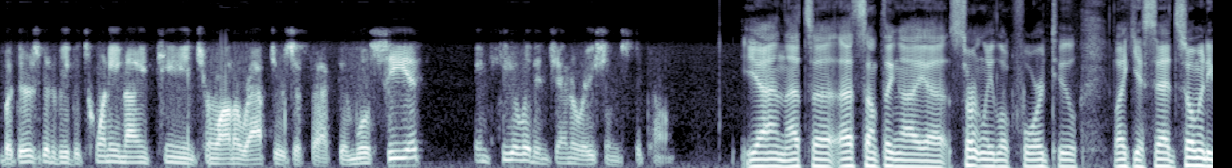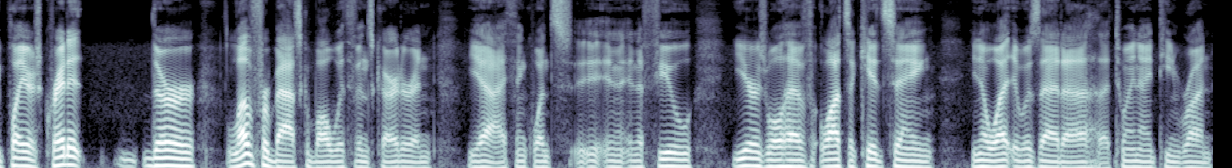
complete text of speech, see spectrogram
But there's going to be the 2019 Toronto Raptors effect, and we'll see it and feel it in generations to come. Yeah, and that's uh, that's something I uh, certainly look forward to. Like you said, so many players credit their love for basketball with Vince Carter, and yeah, I think once in, in a few years we'll have lots of kids saying, you know what, it was that uh, that 2019 run.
